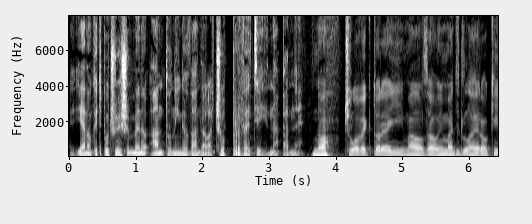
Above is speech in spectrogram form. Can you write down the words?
Jano, keď počuješ meno Antoníno Vadala, čo prvé ti napadne? No, človek, ktorý mal zaujímať dlhé roky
